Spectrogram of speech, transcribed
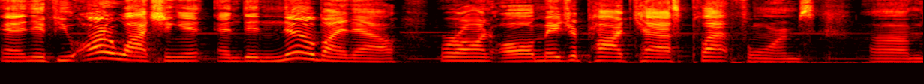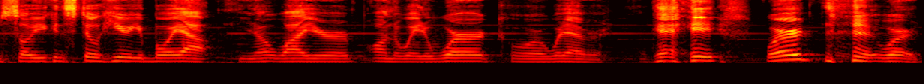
And if you are watching it and didn't know by now, we're on all major podcast platforms. Um, so you can still hear your boy out, you know, while you're on the way to work or whatever. Okay. Word? Word.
